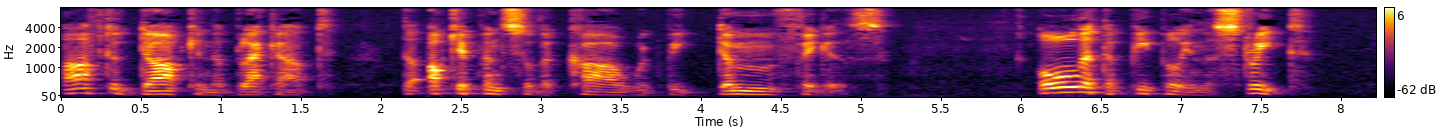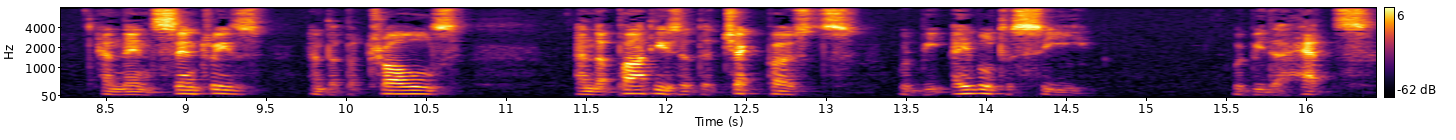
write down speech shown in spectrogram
after dark in the blackout, the occupants of the car would be dim figures. All that the people in the street, and then sentries and the patrols, and the parties at the checkposts would be able to see would be the hats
